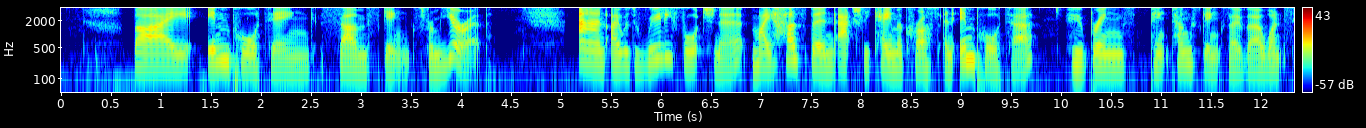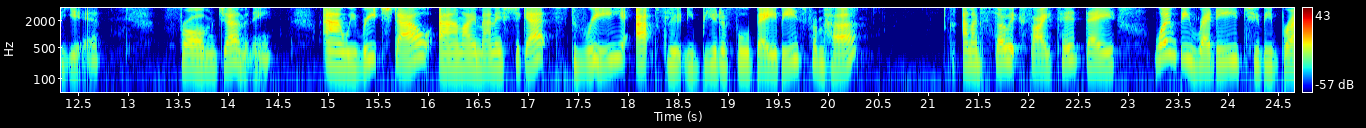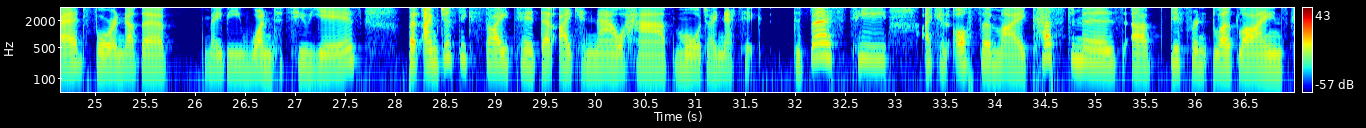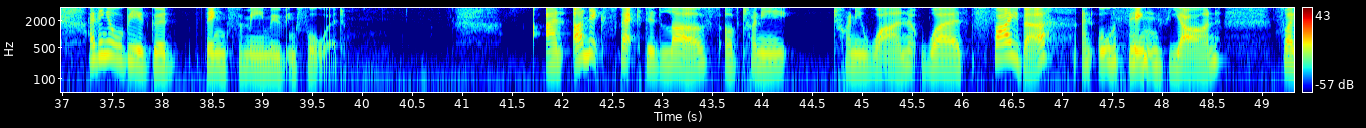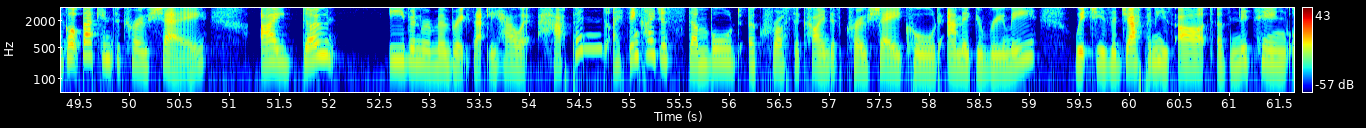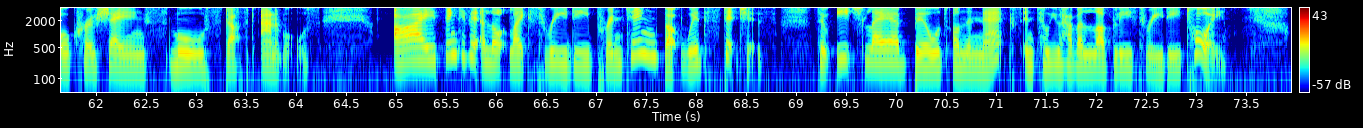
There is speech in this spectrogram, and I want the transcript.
by importing some skinks from Europe. And I was really fortunate. My husband actually came across an importer who brings pink tongue skinks over once a year from Germany. And we reached out, and I managed to get three absolutely beautiful babies from her. And I'm so excited. They won't be ready to be bred for another maybe one to two years, but I'm just excited that I can now have more genetic diversity. I can offer my customers uh, different bloodlines. I think it will be a good thing for me moving forward. An unexpected love of 2021 was fiber and all things yarn. So I got back into crochet. I don't even remember exactly how it happened. I think I just stumbled across a kind of crochet called amigurumi, which is a Japanese art of knitting or crocheting small stuffed animals. I think of it a lot like 3D printing, but with stitches. So each layer builds on the next until you have a lovely 3D toy.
